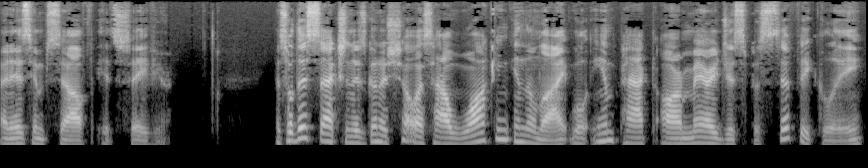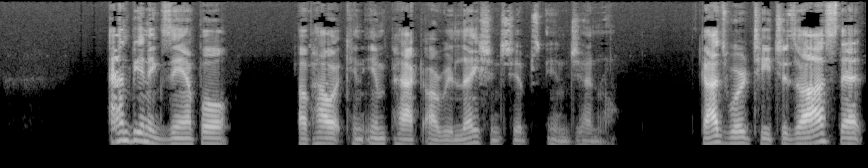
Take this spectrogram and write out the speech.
and is himself its Savior. And so this section is going to show us how walking in the light will impact our marriages specifically and be an example of how it can impact our relationships in general. God's Word teaches us that,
